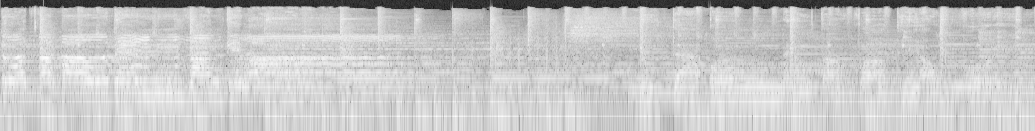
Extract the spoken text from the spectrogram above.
Tuot vapauden vankilaan. Mitä onnelta vaatia voi?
